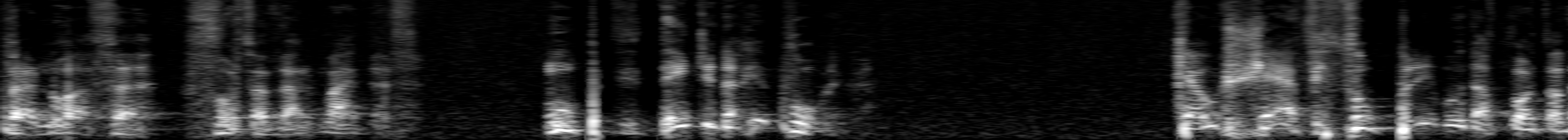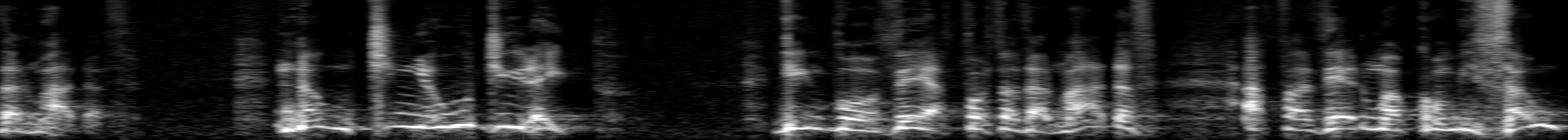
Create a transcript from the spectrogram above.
para nossas Forças Armadas. Um presidente da República, que é o chefe supremo das Forças Armadas, não tinha o direito de envolver as Forças Armadas a fazer uma comissão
